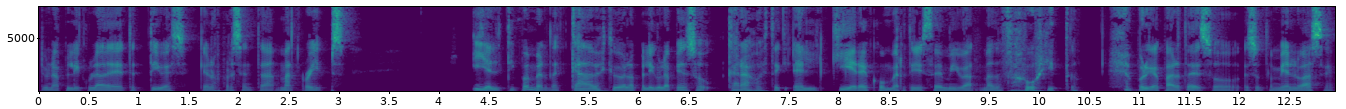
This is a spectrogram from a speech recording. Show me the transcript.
de una película de detectives que nos presenta Matt Reeves. Y el tipo en verdad, cada vez que veo la película pienso, carajo, este, él quiere convertirse en mi Batman favorito. Porque aparte de eso, eso también lo hace.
